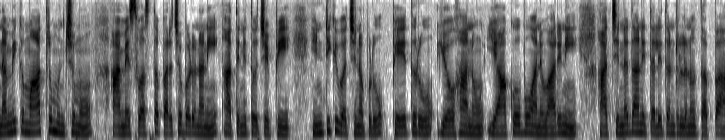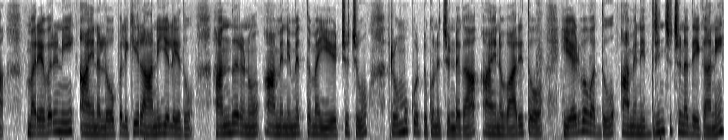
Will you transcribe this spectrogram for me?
నమ్మిక మాత్రం ఉంచుము ఆమె స్వస్థపరచబడునని అతనితో చెప్పి ఇంటికి వచ్చినప్పుడు పేతురు యోహాను యాకోబు అనే వారిని ఆ చిన్నదాని తల్లిదండ్రులను తప్ప మరెవరిని ఆయన లోపలికి రానియ్యలేదు. అందరూ ఆమె నిమిత్తమై ఏడ్చుచు రొమ్ము కొట్టుకునుచుండగా ఆయన వారితో ఏడవవద్దు ఆమె నిద్రించుచున్నదే గాని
